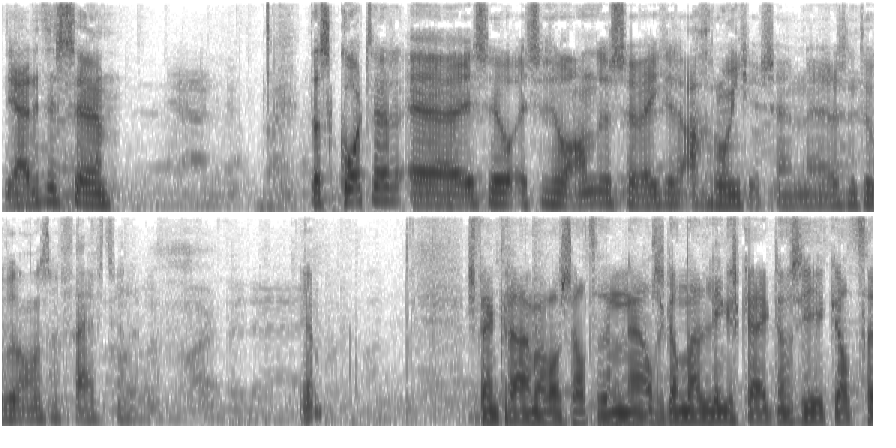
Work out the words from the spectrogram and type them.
ja, dit is... dat is korter, is, heel, is heel anders, weet je, acht rondjes. En dat is natuurlijk wel anders dan 25. Ja. Sven Kramer was dat. En als ik dan naar links kijk, dan zie ik dat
